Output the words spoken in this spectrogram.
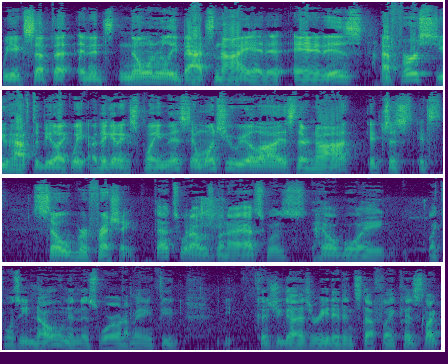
We accept that, and it's no one really bats an eye at it. And it is at first you have to be like, wait, are they going to explain this? And once you realize they're not, it just it's so refreshing. That's what I was going to ask. Was Hellboy like was he known in this world? I mean, if you because you guys read it and stuff like because like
